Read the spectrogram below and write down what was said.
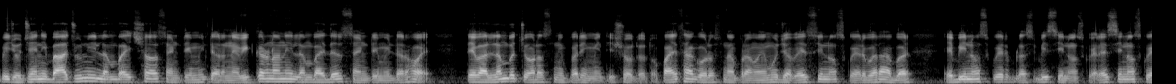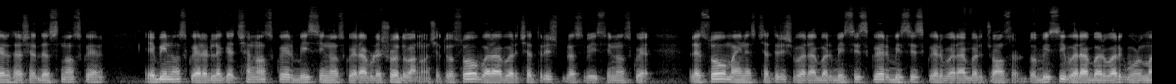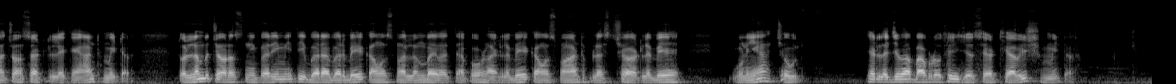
બીજું, જેની બાજુની લંબાઈ છ સેન્ટીમીટર અને વિકર્ણની લંબાઈ દસ સેન્ટીમીટર હોય, તેવા લંબચોરસની પરિમિતિ શોધો. તો પાયથાગોરસના પ્રમેય મુજબ એસીનો સ્ક્વેર બરાબર એબીનો સ્ક્વેર પ્લસ બીસીનો સ્ક્વેર. એસીનો સ્ક્વેર થશે દસનો સ્ક્વેર. એબીનો સ્ક્વેર એટલે કે છનો સ્ક્વેર બીસીનો સ્ક્વેર આપણે શોધવાનો છે. તો સો બરાબર છત્રીસ પ્લસ બીસીનો સ્ક્વેર. એટલે સો માઇનસ છત્રીસ બરાબર બીસી સ્ક્વેર બીસી સ્ક્વેર બરાબર ચોસઠ. તો બીસી બરાબર વર્ગમૂળમાં ચોસઠ એટલે કે આઠ મીટર. તો લંબચોરસની પરિમિતિ બરાબર બે કાઉન્સમાં લંબાઈ વત્તા પહોળા એટલે બે કાઉન્સમાં આઠ પ્લસ છ એટલે બે ગુણ્યા ચૌદ. એટલે જવાબ આપણો થઈ જશે અઠ્યાવીસ મીટર.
